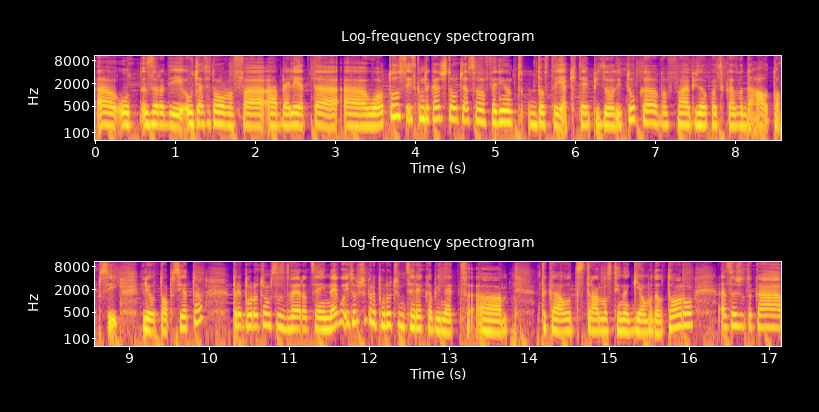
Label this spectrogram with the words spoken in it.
а, от, заради участието му в а, Белият а, Лотос, искам да кажа, че той участва в един от доста яките епизоди тук, а, в епизод, който се казва Да, Аутопси или Аутопсията. Препоръчвам с две ръце и него. И също препоръчвам целият кабинет а, така, от странности на Гелмо Дел. А, също така,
